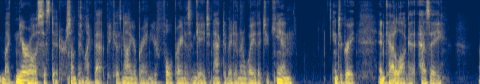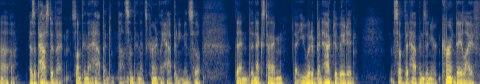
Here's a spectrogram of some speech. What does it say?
like neuro assisted or something like that, because now your brain, your full brain, is engaged and activated in a way that you can integrate and catalog it as a uh, as a past event, something that happened, not something that's currently happening. And so then the next time that you would have been activated, something happens in your current day life,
